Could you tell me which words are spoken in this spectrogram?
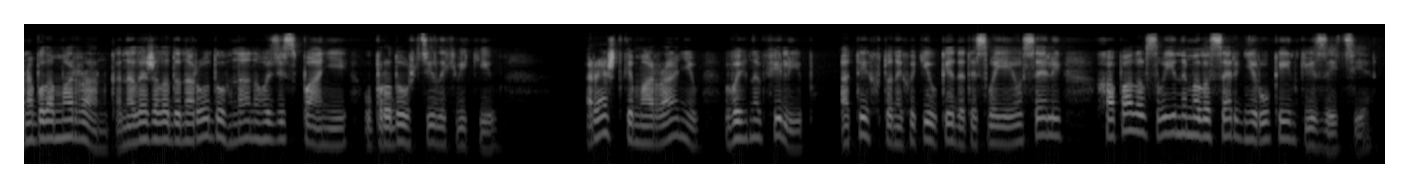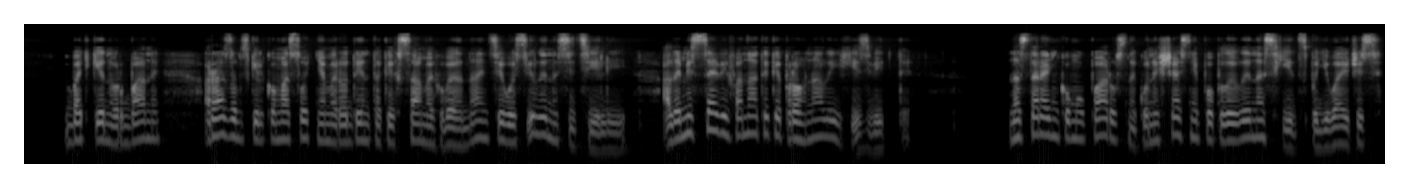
Вона була маранка, належала до народу, гнаного з Іспанії упродовж цілих віків. Рештки маранів вигнав Філіп, а тих, хто не хотів кидати своєї оселі, хапала в свої немилосердні руки інквізиція. Батьки Нурбани разом з кількома сотнями родин таких самих вигнанців осіли на Сіцілії, але місцеві фанатики прогнали їх і звідти. На старенькому паруснику нещасні поплили на схід, сподіваючись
